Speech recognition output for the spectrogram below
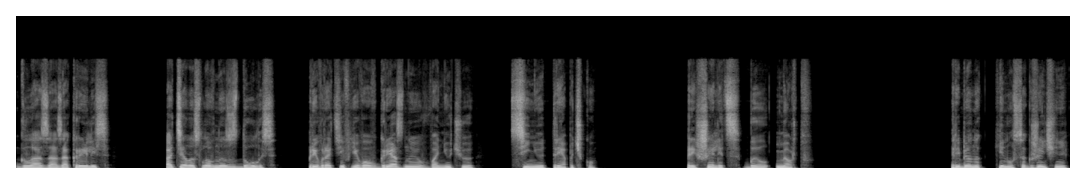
глаза закрылись, а тело словно сдулось, превратив его в грязную, вонючую, синюю тряпочку. Пришелец был мертв. Ребенок кинулся к женщине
